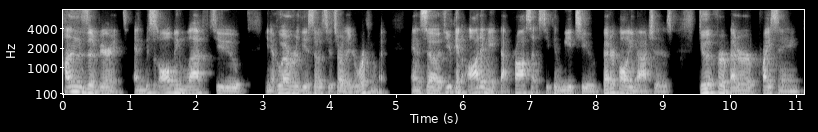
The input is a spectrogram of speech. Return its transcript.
tons of variance. And this is all being left to, you know, whoever the associates are that you're working with. And so if you can automate that process, you can lead to better quality matches, do it for better pricing,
